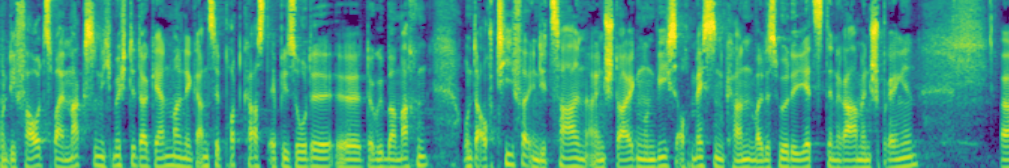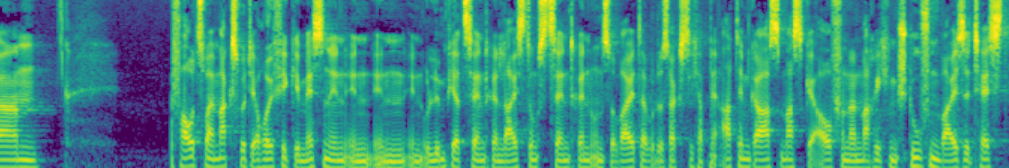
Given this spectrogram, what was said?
und die V2 Max und ich möchte da gern mal eine ganze Podcast-Episode äh, darüber machen und auch tiefer in die Zahlen einsteigen und wie ich es auch messen kann, weil das würde jetzt den Rahmen sprengen. Ähm, V2 Max wird ja häufig gemessen in, in, in Olympiazentren, Leistungszentren und so weiter, wo du sagst, ich habe eine Atemgasmaske auf und dann mache ich einen stufenweise Test,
